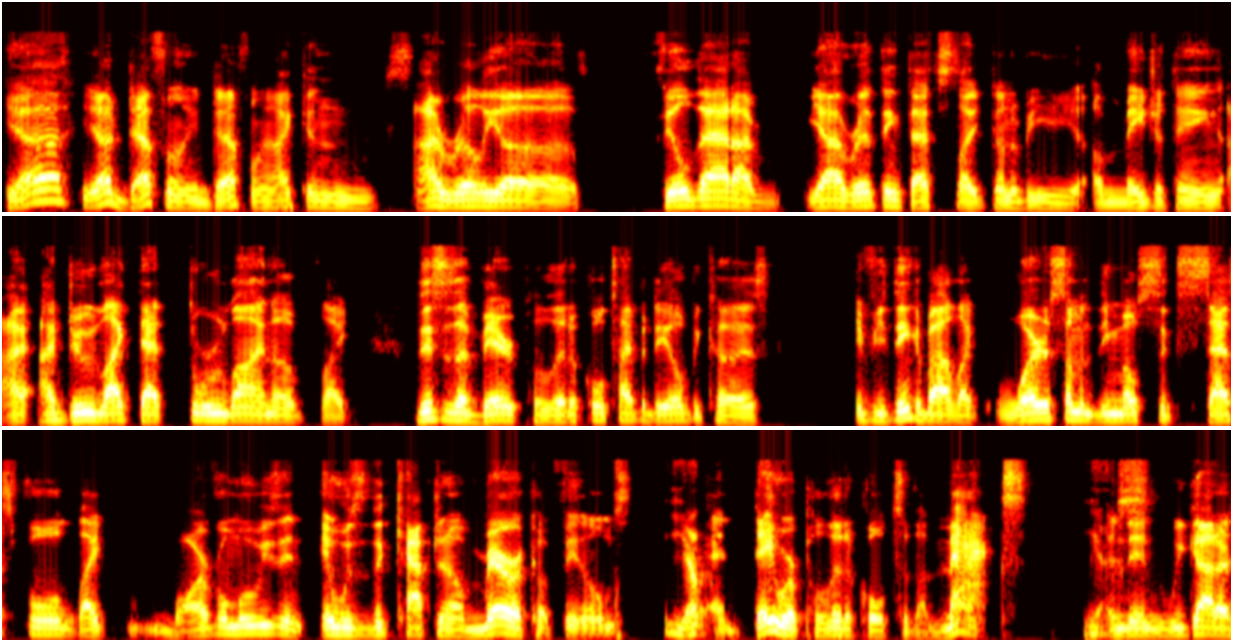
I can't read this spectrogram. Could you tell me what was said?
Yeah, yeah, definitely, definitely. I can I really uh feel that. I yeah, I really think that's like gonna be a major thing. I I do like that through line of like this is a very political type of deal because if you think about like what are some of the most successful like Marvel movies, and it was the Captain America films. Yep. And they were political to the max. Yes. And then we got our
